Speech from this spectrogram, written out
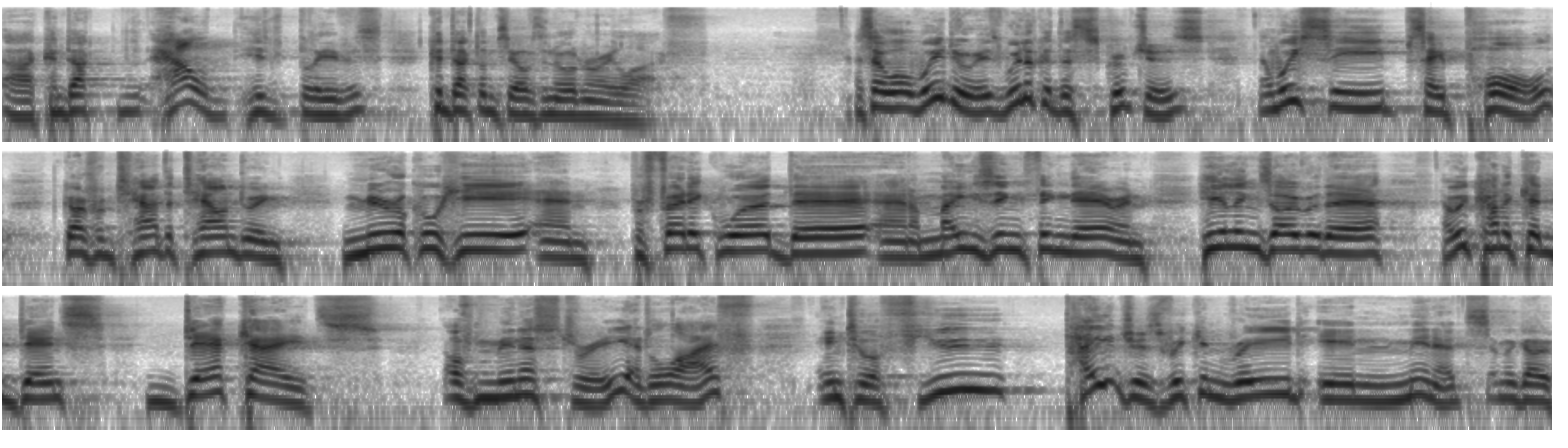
uh, conduct, how his believers conduct themselves in ordinary life. And so, what we do is we look at the scriptures and we see, say, Paul going from town to town doing miracle here and prophetic word there and amazing thing there and healings over there. And we kind of condense decades of ministry and life into a few pages we can read in minutes and we go,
